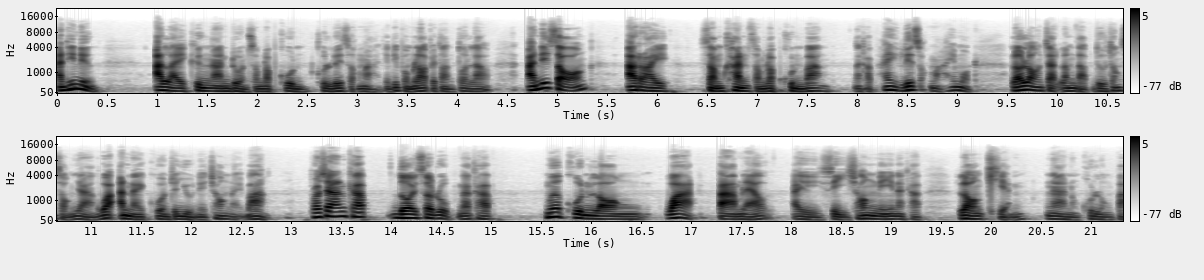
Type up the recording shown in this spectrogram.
อันที่หนึ่งอะไรคืองานด่วนสำหรับคุณคุณ list ออกมา อย่างที่ผมเล่าไปตอนต้นแล้ว อันที่สองอะไรสำคัญสำหรับคุณบ้างนะครับให้ลิสต์ออกมาให้หมด แล้วลองจัดลำดับดูทั้งสองอย่าง ว่าอันไหนควรจะอยู่ในช่องไหนบ้าง เพราะฉะนั้นครับโดยสรุปนะครับเมื่อคุณลองวาดตามแล้วไอ้สี่ช่องนี้นะครับลองเขียนงานของคุณลงไป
